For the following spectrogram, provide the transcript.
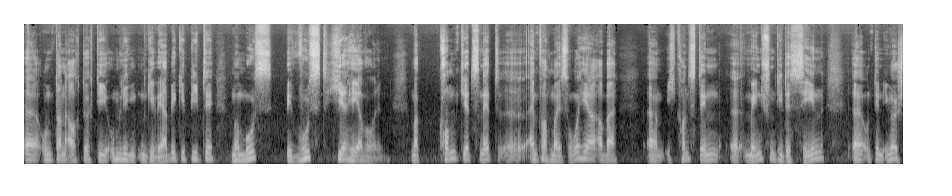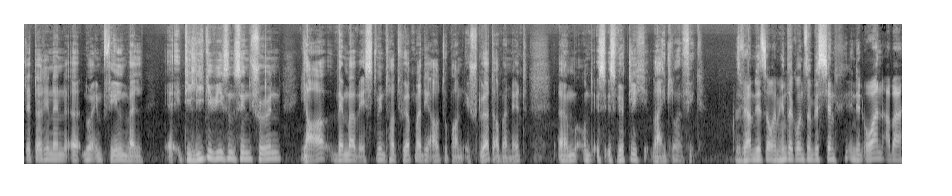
äh, und dann auch durch die umliegenden Gewerbegebiete. Man muss bewusst hierher wollen. Man kommt jetzt nicht einfach mal so her, aber ich kann es den äh, Menschen, die das sehen äh, und den Ingolstädterinnen äh, nur empfehlen, weil die Liegewiesen sind schön. Ja, wenn man Westwind hat, hört man die Autobahn. Es stört aber nicht. Ähm, und es ist wirklich weitläufig. Also wir haben es jetzt auch im Hintergrund so ein bisschen in den Ohren, aber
